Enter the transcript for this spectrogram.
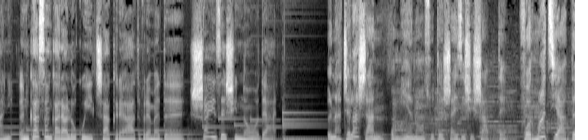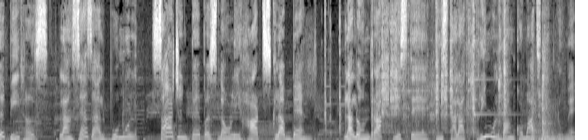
ani în casa în care a locuit și a creat vreme de 69 de ani. În același an, 1967, formația The Beatles lansează albumul Sgt. Pepper's Lonely Hearts Club Band. La Londra este instalat primul bancomat din lume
